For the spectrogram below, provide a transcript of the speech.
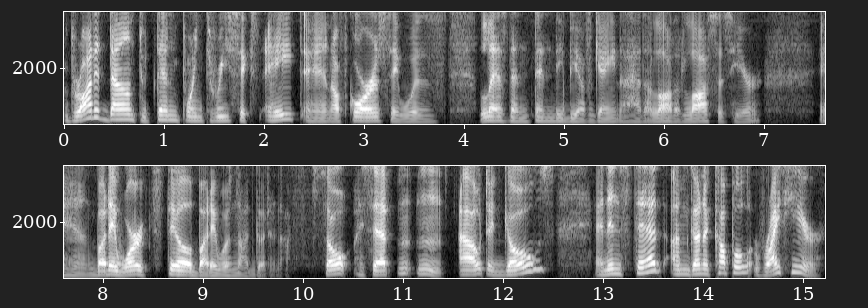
brought it down to 10.368, and of course it was less than 10 dB of gain. I had a lot of losses here, and but it worked still, but it was not good enough. So I said, mm -mm, out it goes, and instead I'm gonna couple right here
